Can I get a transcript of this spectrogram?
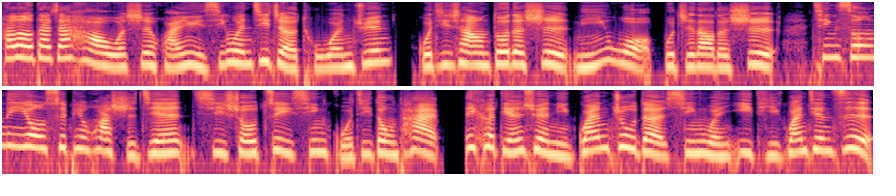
Hello，大家好，我是环宇。新闻记者涂文君，国际上多的是你我不知道的事，轻松利用碎片化时间吸收最新国际动态，立刻点选你关注的新闻议题关键字，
